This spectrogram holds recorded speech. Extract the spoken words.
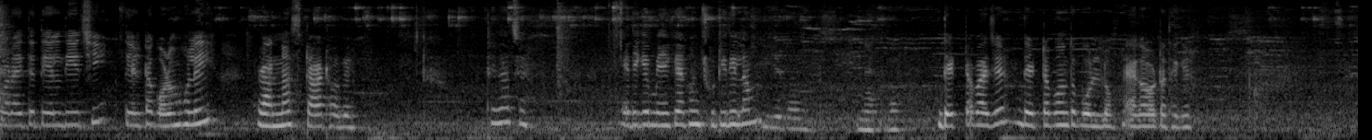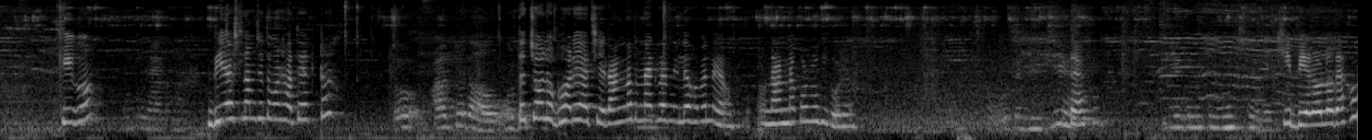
কড়াইতে তেল দিয়েছি, তেলটা গরম হলেই রান্না স্টার্ট হবে। ঠিক আছে? এদিকে মেয়েকে এখন ছুটি দিলাম। দেড়টা বাজে, দেড়টা পর্যন্ত পড়ল, এগারোটা থেকে। কি গো? দিয়ে আসলাম যে তোমার হাতে একটা। তো দাও তো চলো ঘরে আছে। রান্না তো একটা নিলে হবে না? রান্না করব কি করে? দেখো। কি বেরোলো দেখো।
